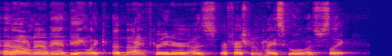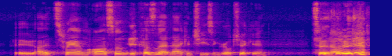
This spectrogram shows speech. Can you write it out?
And I don't know, man, being like a ninth grader, I was a freshman in high school, I was just like, I swam awesome because of that mac and cheese and grilled chicken. So it no, literally,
